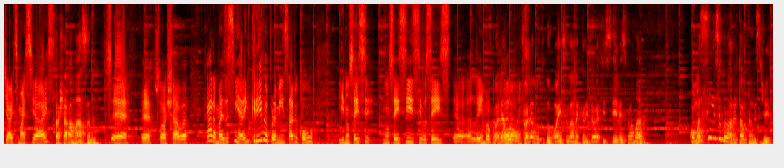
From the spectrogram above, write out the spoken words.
de artes marciais. Só achava massa, né? É, é, só achava. Cara, mas assim, era incrível para mim, sabe? Como. E não sei se. Não sei se, se vocês é, lembram como olha era luta, antes. Olha a luta do Royce lá naquele da UFC, você fala, mano, como assim esse brother tá lutando desse jeito?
